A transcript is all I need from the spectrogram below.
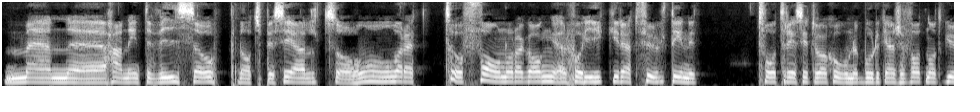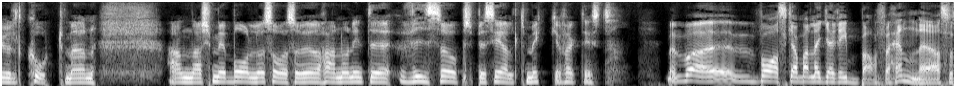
men eh, han inte visa upp något speciellt. Så hon, hon var rätt tuff var hon några gånger och gick rätt fult in i två, tre situationer. Borde kanske fått något gult kort, men annars med boll och så, så hann hon inte visa upp speciellt mycket faktiskt. Men vad ska man lägga ribban för henne? Alltså,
